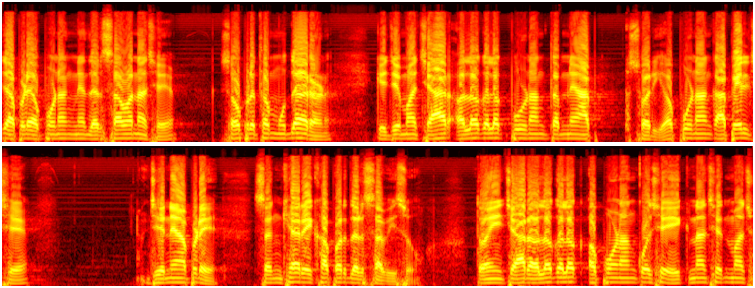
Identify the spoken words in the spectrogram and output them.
જ આપણે અપૂર્ણાંકને દર્શાવવાના છે. સૌપ્રથમ ઉદાહરણ કે જેમાં ચાર અલગ અલગ પૂર્ણાંક તમને આપ સોરી અપૂર્ણાંક આપેલ છે, જેને આપણે સંખ્યા રેખા પર દર્શાવીશું. તો અહીં ચાર અલગ અલગ અપૂર્ણાંકો છે. એકના છેદમાં છ,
